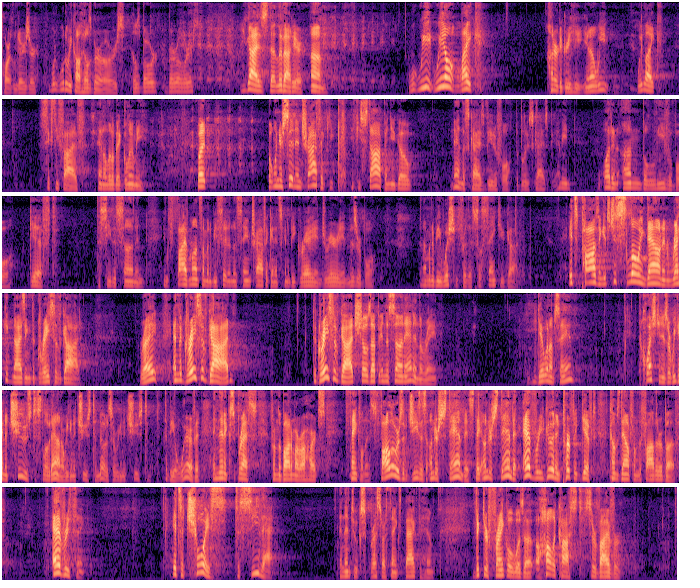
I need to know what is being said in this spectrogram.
Portlanders are what, what do we call Hillsboroers? Hillsboroers? you guys that live out here, um, we, we don't like 100 degree heat. You know, we, we like 65 and a little bit gloomy. But, but when you're sitting in traffic, you, if you stop and you go, man, the sky is beautiful, the blue sky is beautiful. I mean, what an unbelievable gift to see the sun and in five months, I'm going to be sitting in the same traffic and it's going to be gray and dreary and miserable. And I'm going to be wishing for this. So thank you, God. It's pausing, it's just slowing down and recognizing the grace of God. Right? And the grace of God, the grace of God shows up in the sun and in the rain. You get what I'm saying? The question is are we going to choose to slow down? Are we going to choose to notice? Are we going to choose to to be aware of it, and then express from the bottom of our hearts thankfulness. Followers of Jesus understand this. They understand that every good and perfect gift comes down from the Father above. Everything. It's a choice to see that and then to express our thanks back to Him. Viktor Frankl was a, a Holocaust survivor,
